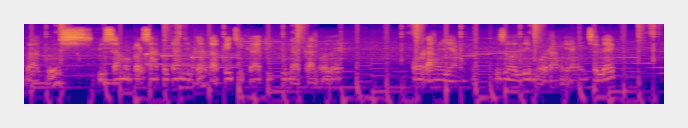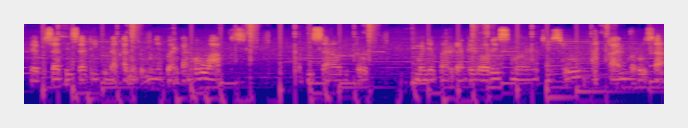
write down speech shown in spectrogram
bagus bisa mempersatukan juga tapi jika digunakan oleh orang yang zolim, orang yang jelek, website bisa digunakan untuk menyebarkan hoax, bisa untuk menyebarkan terorisme, justru akan merusak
